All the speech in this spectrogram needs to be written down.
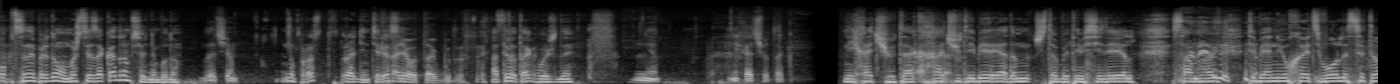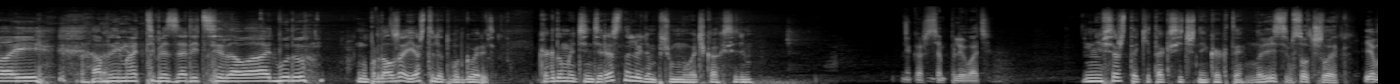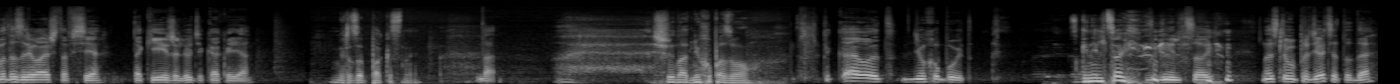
О, пацаны, придумал, может, я за кадром сегодня буду? Зачем? Ну, просто ради А интереса. я вот так буду. А ты вот так будешь, да? Нет, не хочу так. Не хочу так, хочу тебе рядом, чтобы ты сидел со мной, тебя нюхать волосы твои, обнимать тебя сзади, целовать буду. Ну, продолжай, я что ли это буду говорить? Как думаете, интересно людям, почему мы в очках сидим? Мне кажется, всем плевать. Ну, Не все же такие токсичные, как ты. Но есть 700 человек. Я подозреваю, что все такие же люди, как и я. Мерзопакостные. Да. Еще на днюху позвал. Такая вот днюха будет С гнильцой? с гнильцой. Но если вы придете, то да.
